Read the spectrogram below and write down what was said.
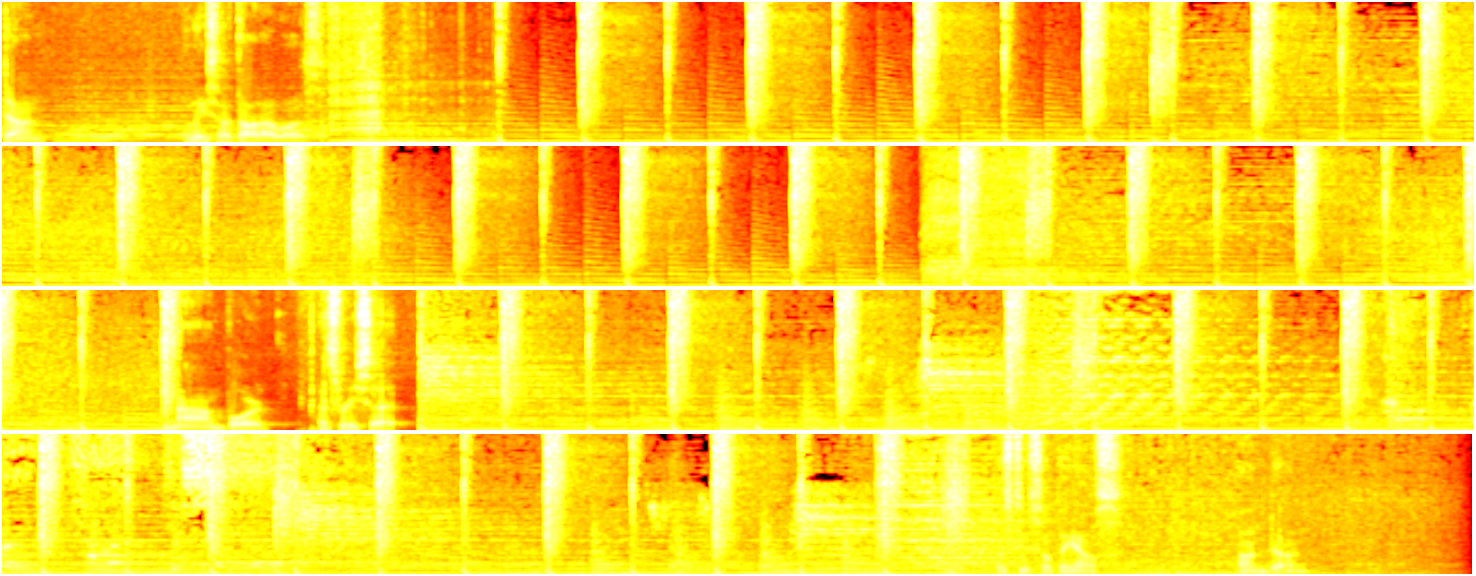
done. At least I thought I was. Nah, I'm bored. Let's reset. Let's do something else. I'm done.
